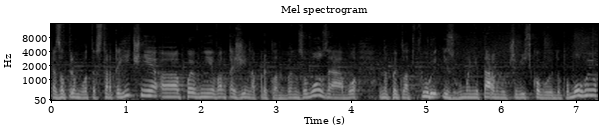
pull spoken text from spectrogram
затримувати стратегічні е, певні вантажі, наприклад, бензовози або, наприклад, фури із гуманітарною чи військовою допомогою.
